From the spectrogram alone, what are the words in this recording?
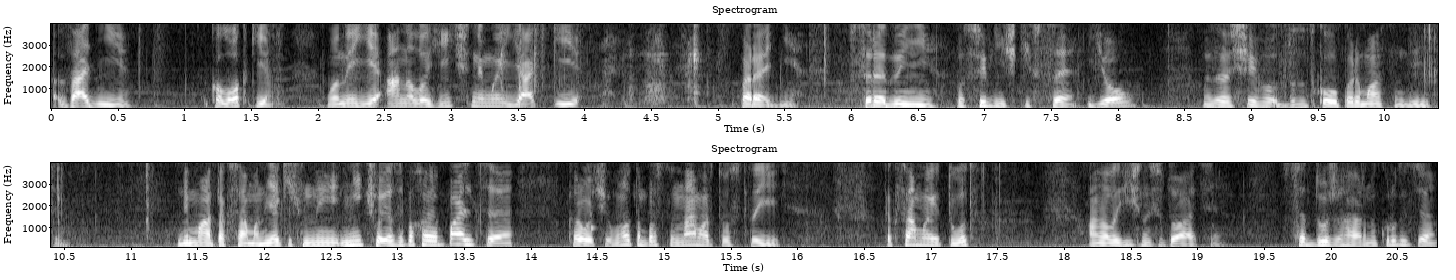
Задні колодки вони є аналогічними, як і передні. Всередині подшипнички, все йоу. Ми зараз ще його додатково перемастимо, дивіться. Нема так само ніяких ні, нічого. Я запахаю пальця. Коротше, воно там просто намертво стоїть. Так само і тут. Аналогічна ситуація. Все дуже гарно крутиться,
